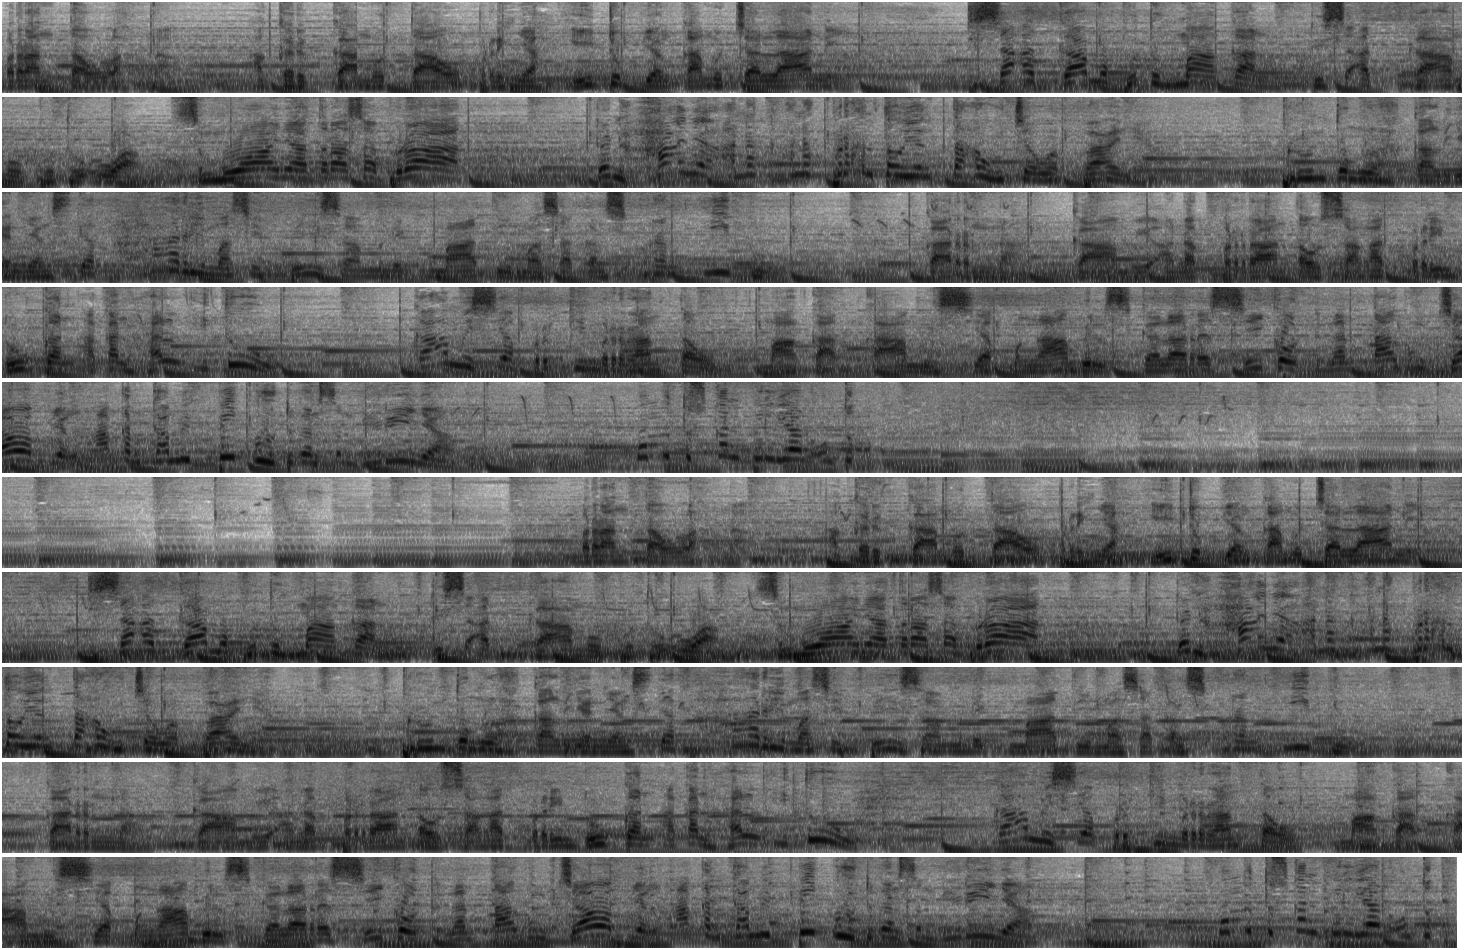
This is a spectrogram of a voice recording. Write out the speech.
Merantaulah nak, agar kamu tahu perihnya hidup yang kamu jalani. Di saat kamu butuh makan, di saat kamu butuh uang, semuanya terasa berat. Dan hanya anak-anak perantau yang tahu jawabannya. Beruntunglah kalian yang setiap hari masih bisa menikmati masakan seorang ibu. Karena kami anak perantau sangat merindukan akan hal itu. Kami siap pergi merantau, maka kami siap mengambil segala resiko dengan tanggung jawab yang akan kami pikul dengan sendirinya. Memutuskan pilihan untuk Merantaulah nak, agar kamu tahu perihnya hidup yang kamu jalani. Di saat kamu butuh makan, di saat kamu butuh uang, semuanya terasa berat. Dan hanya anak-anak perantau yang tahu jawabannya. Beruntunglah kalian yang setiap hari masih bisa menikmati masakan seorang ibu. Karena kami anak perantau sangat merindukan akan hal itu. Kami siap pergi merantau, maka kami siap mengambil segala resiko dengan tanggung jawab yang akan kami pikul dengan sendirinya. Memutuskan pilihan untuk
